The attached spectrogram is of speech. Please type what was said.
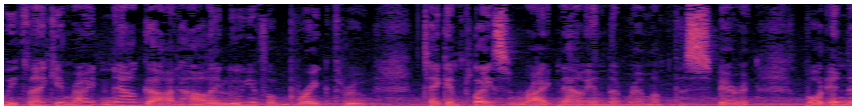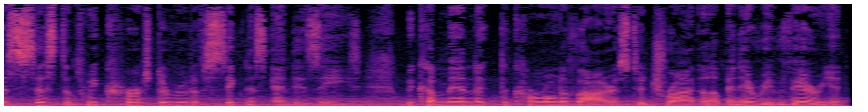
We thank you right now, God, hallelujah, for breakthrough taking place right now in the realm of the Spirit. Lord, in the systems, we curse the root of sickness and disease. We command the, the coronavirus to dry up and every variant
